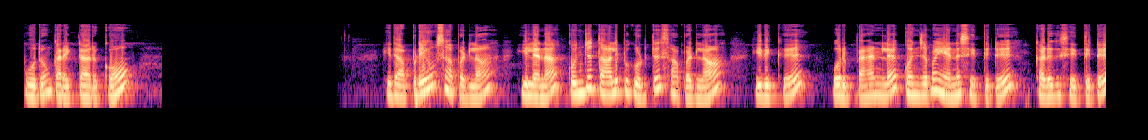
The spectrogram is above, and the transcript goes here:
போதும் கரெக்டாக இருக்கும். இது அப்படியும் சாப்பிடலாம் இல்லைனா கொஞ்சம் தாளிப்பு கொடுத்து சாப்பிடலாம். இதுக்கு ஒரு பேனில் கொஞ்சமாக எண்ணெய் சேர்த்துட்டு கடுகு சேர்த்துட்டு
